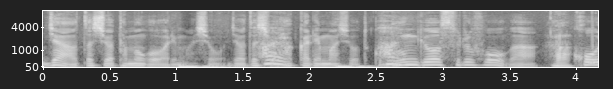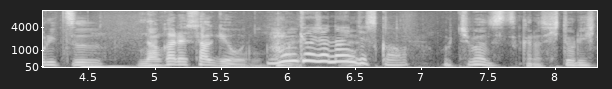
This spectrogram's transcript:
じゃあ私は卵を割りましょう。じゃあ私は測りましょうとか、はい。分業する方があ効率、流れ作業に。分業じゃないんですか、うちはですから一人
